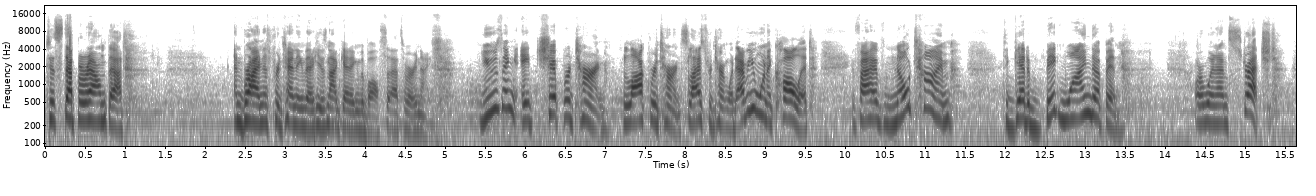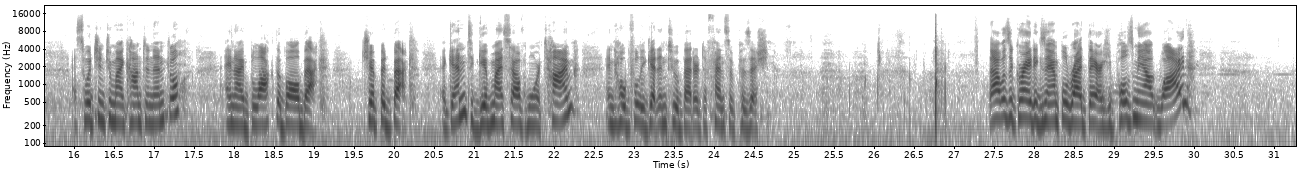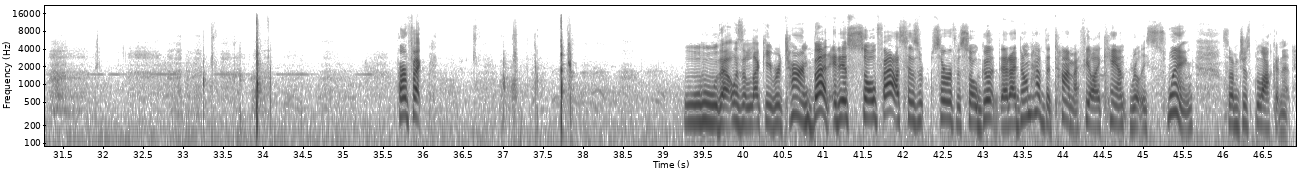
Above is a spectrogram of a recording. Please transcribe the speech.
to step around that. And Brian is pretending that he's not getting the ball, so that's very nice. Using a chip return, block return, slice return, whatever you want to call it, if I have no time to get a big wind up in, or when I'm stretched, I switch into my continental and I block the ball back, chip it back. Again, to give myself more time and hopefully get into a better defensive position. That was a great example right there. He pulls me out wide. Perfect. Ooh, that was a lucky return, but it is so fast, his serve is so good that I don't have the time. I feel I can't really swing, so I'm just blocking it.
